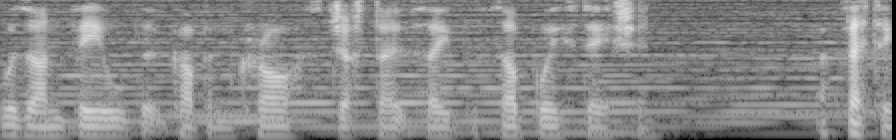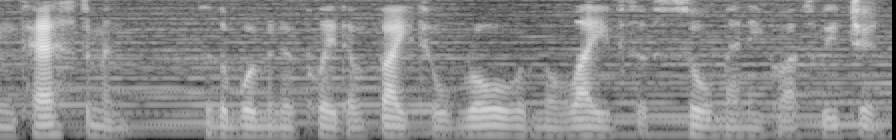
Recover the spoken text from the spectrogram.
was unveiled at Govan Cross just outside the subway station, a fitting testament to the woman who played a vital role in the lives of so many Glaswegians.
